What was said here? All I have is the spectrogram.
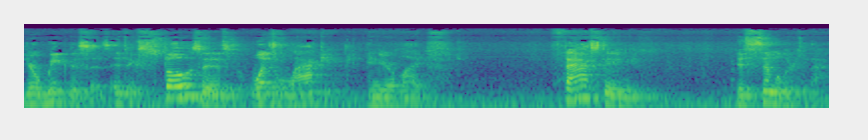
your weaknesses, it exposes what's lacking in your life. Fasting is similar to that.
